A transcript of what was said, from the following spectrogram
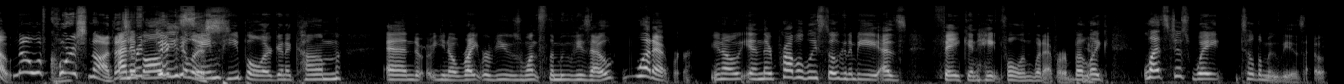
out. no, of course not. That's and if ridiculous. all these same people are going to come and you know write reviews once the movie's out whatever you know and they're probably still going to be as fake and hateful and whatever but like let's just wait till the movie is out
